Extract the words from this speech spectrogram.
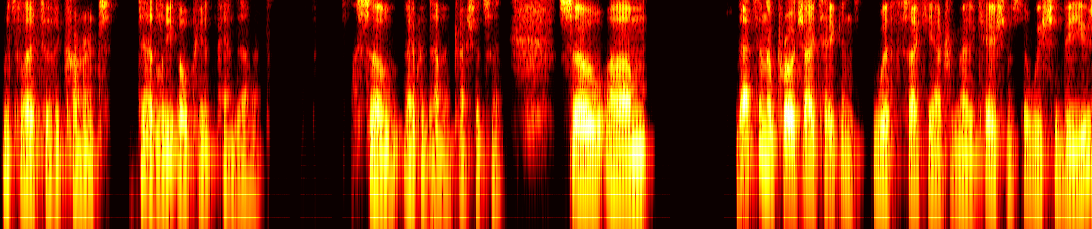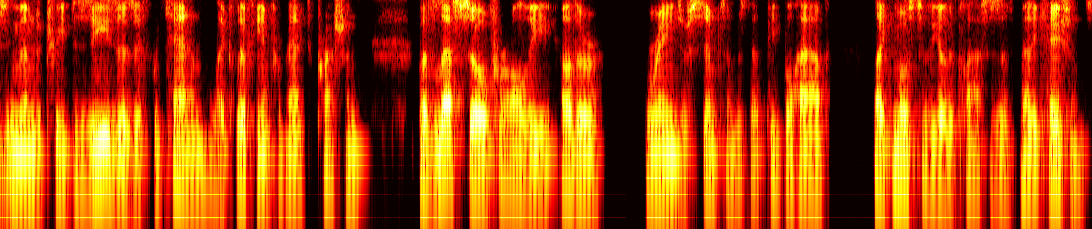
which led to the current deadly opiate pandemic. So, epidemic, I should say. So, um, that's an approach I take in, with psychiatric medications that we should be using them to treat diseases if we can, like lithium for manic depression, but less so for all the other range of symptoms that people have, like most of the other classes of medications.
